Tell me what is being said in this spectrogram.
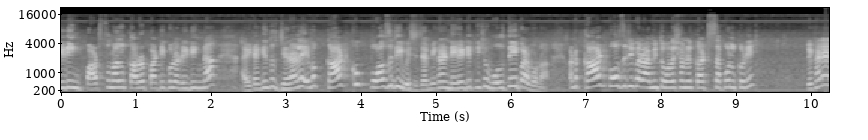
রিডিং পার্সোনাল কারোর পার্টিকুলার রিডিং না এটা কিন্তু জেনারেল এবং কার্ড খুব পজিটিভ এসেছে। আমি এখানে নেগেটিভ কিছু বলতেই পারব না। কারণ কার্ড পজিটিভ আর আমি তোমাদের সামনে কার্ড সাপোর্ট করি। এখানে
